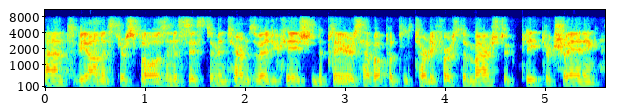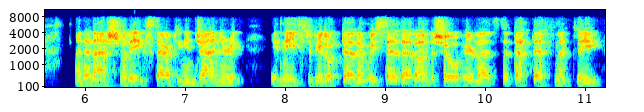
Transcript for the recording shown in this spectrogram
uh, to be honest, there's flaws in the system in terms of education. The players have up until 31st of March to complete their training, and the National League starting in January. It needs to be looked at, and we said that on the show here, lads. That that definitely,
